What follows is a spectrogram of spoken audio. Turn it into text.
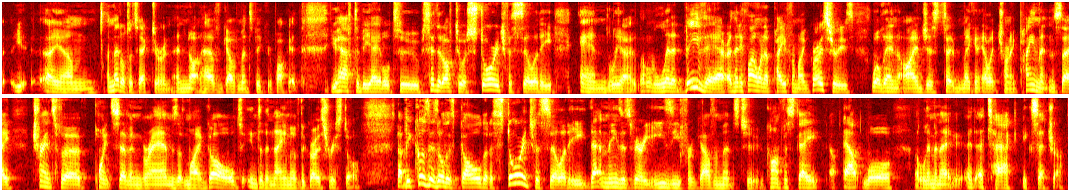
a, um, a metal detector and, and, not have government pick your pocket. You have to be able to send it off to a storage facility and you know, let it be there. And then if I want to pay for my groceries, well, then I just make an electronic payment and say, transfer 0.7 grams of my gold into the name of the grocery grocery store. But because there's all this gold at a storage facility, that means it's very easy for governments to confiscate, outlaw, eliminate, attack, etc.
